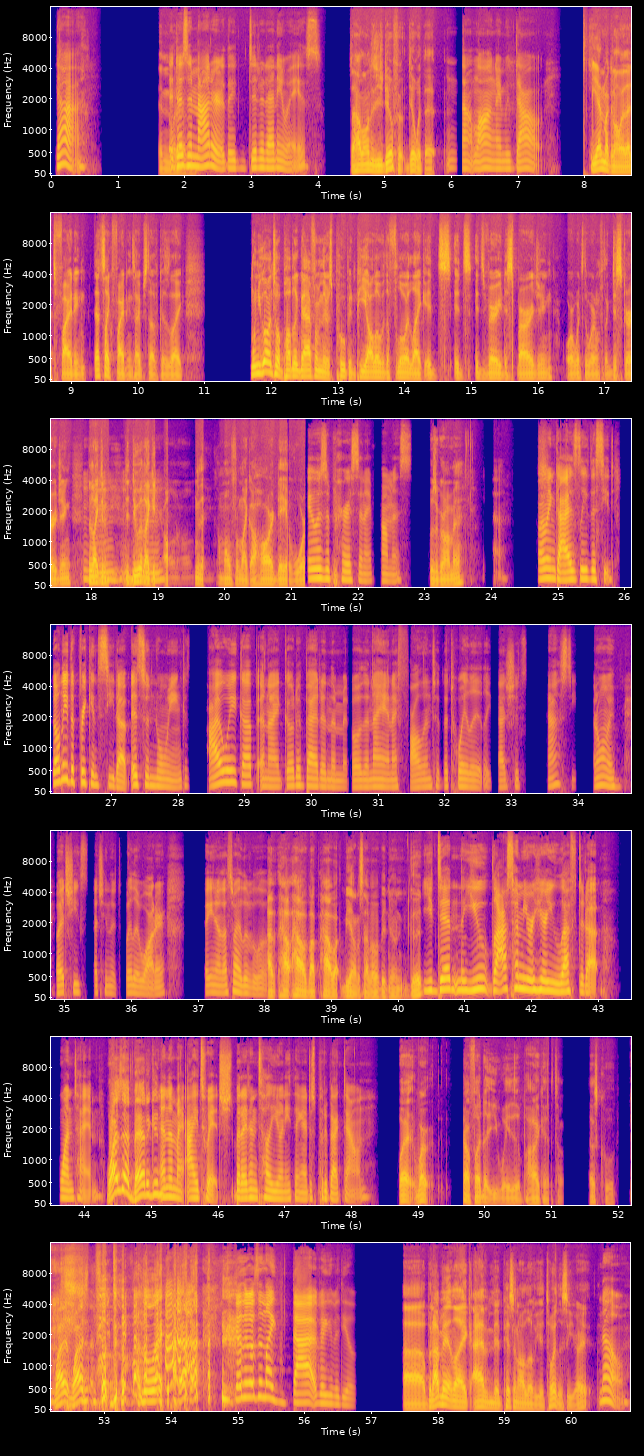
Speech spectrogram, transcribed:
Yeah, And it doesn't happened? matter. They did it anyways. So, how long did you deal for, deal with that? Not long. I moved out. Yeah, I'm not gonna lie. That's fighting. That's like fighting type stuff. Because like, when you go into a public bathroom, there's poop and pee all over the floor. Like, it's it's it's very disparaging, or what's the word? for Like discouraging. But, like to, Mhm, to do it like in mhm. your own home, that you come home from like a hard day of work. It was a person, I promise. It was a grown man. Or when guys leave the seat, don't leave the freaking seat up. It's annoying because I wake up and I go to bed in the middle of the night and I fall into the toilet. Like that shit's nasty. I don't want my butt cheeks touching the toilet water. But you know that's why I live alone. I, how how about how be honest? Have I been doing good? you did. You last time you were here, you left it up one time, Why is that bad again? and then my eye twitched, but I didn't tell you anything. I just put it back down. why why how fucked up you waited the podcast? That's cool. Why why is that fucked up by the way? Because it wasn't like that big of a deal. uh, but I meant like I haven't been pissing all over your toilet seat, right? No,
